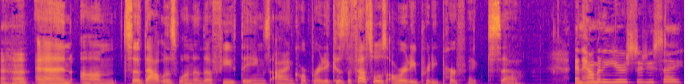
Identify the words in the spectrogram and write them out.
uh-huh. and um, so that was one of the few things I incorporated because the festival is already pretty perfect. So, and how many years did you say?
